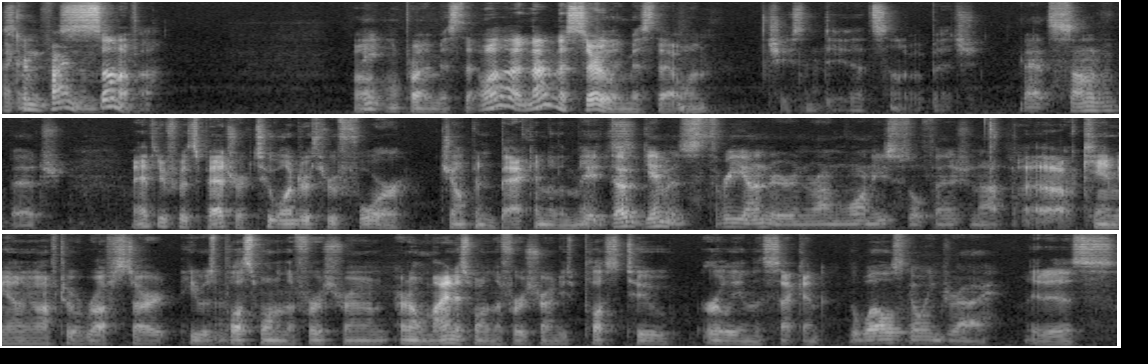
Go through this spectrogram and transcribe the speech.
I couldn't find them. Son of a. Well, Hey. I'll probably miss that. Well, not necessarily miss that one. Jason Day, that son of a bitch. That son of a bitch. Matthew Fitzpatrick, two under through four, jumping back into the Hey, mix. Doug Ghim is three under in round one. He's still finishing up. Uh, Cam Young off to a rough start. He was plus one in the first round, or no, minus one in the first round. He's plus two early in the second. The well's going dry. It is.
